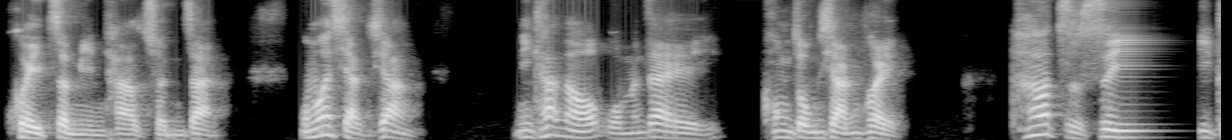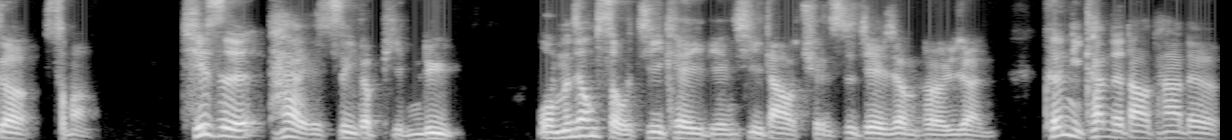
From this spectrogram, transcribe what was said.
会证明它的存在。我们想象，你看哦，我们在空中相会，它只是一个什么？其实它也是一个频率。我们这种手机可以联系到全世界任何人，可你看得到它的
